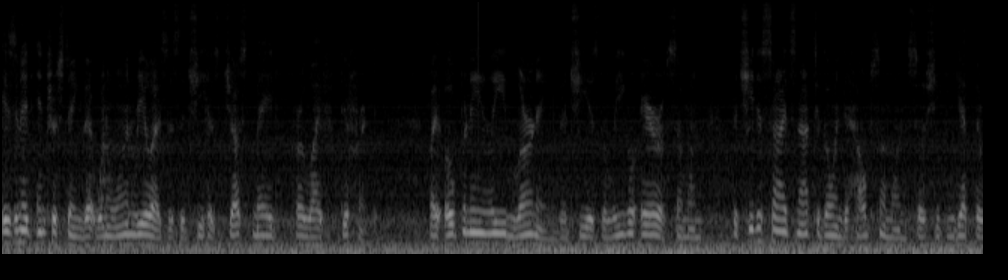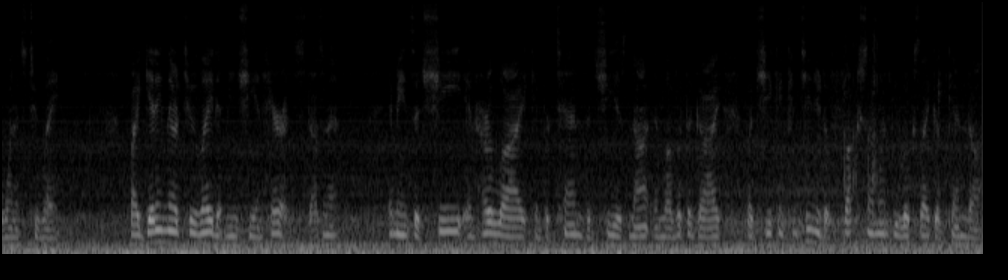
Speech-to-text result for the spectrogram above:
Isn't it interesting that when a woman realizes that she has just made her life different by openly learning that she is the legal heir of someone, that she decides not to go in to help someone so she can get there when it's too late? By getting there too late, it means she inherits, doesn't it? It means that she, in her lie, can pretend that she is not in love with a guy, but she can continue to fuck someone who looks like a Ken doll.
